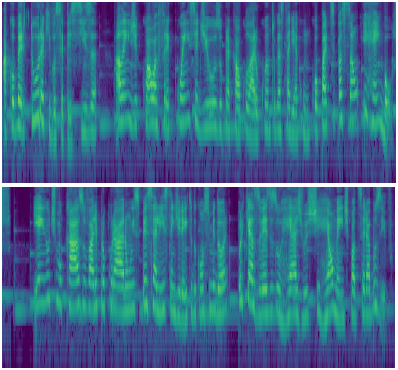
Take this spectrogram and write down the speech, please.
a cobertura que você precisa, além de qual a frequência de uso para calcular o quanto gastaria com coparticipação e reembolso. E em último caso, vale procurar um especialista em direito do consumidor, porque às vezes o reajuste realmente pode ser abusivo.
